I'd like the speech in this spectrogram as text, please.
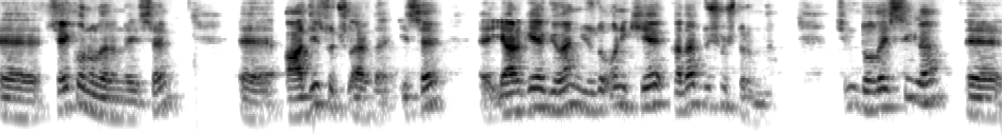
e, şey konularında ise e, adi suçlarda ise e, yargıya güven %12'ye kadar düşmüş durumda. Şimdi dolayısıyla e,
